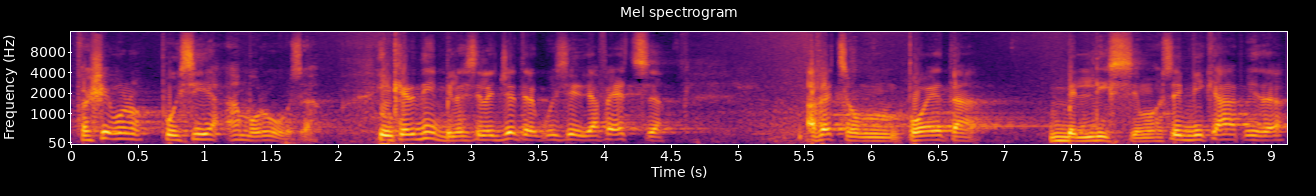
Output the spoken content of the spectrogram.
facevano poesia amorosa. Incredibile, se leggete la poesia di Afez, Afez è un poeta bellissimo, se vi capita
